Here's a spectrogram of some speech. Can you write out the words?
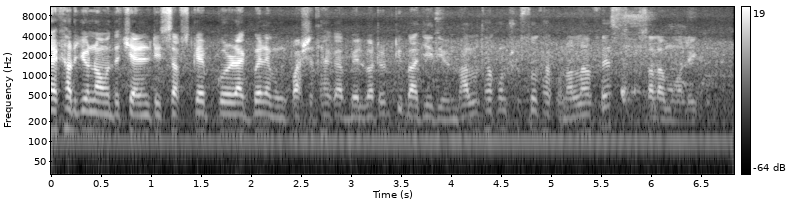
দেখার জন্য আমাদের চ্যানেলটি সাবস্ক্রাইব করে রাখবেন এবং পাশে থাকা বেল বাটনটি বাজিয়ে দিবেন। ভালো থাকুন, সুস্থ থাকুন। আল্লাহ হাফেজ। আসসালামু আলাইকুম।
